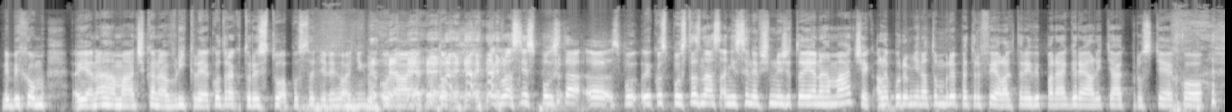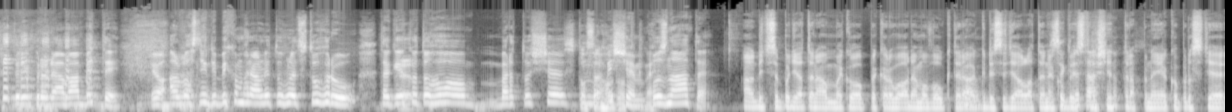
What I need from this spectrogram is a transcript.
kdybychom Jana Hamáčka navlíkli jako traktoristu a posadili ho a někde orá, jako to, tak vlastně spousta, uh, spou, jako spousta z nás ani si nevšimne, že to je Jan Hamáček, ale podobně na tom bude Petr Fiala, který vypadá jak realiták prostě jako, který prodává byty. Jo, ale vlastně kdybychom hráli tuhle tu hru, tak jako toho Bartoše s To tím Babišem poznáte. A když se podíváte na jako Pekarovou Adamovou, která No. kdysi dělala ten jako Sekretářka. strašně trapný jako prostě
